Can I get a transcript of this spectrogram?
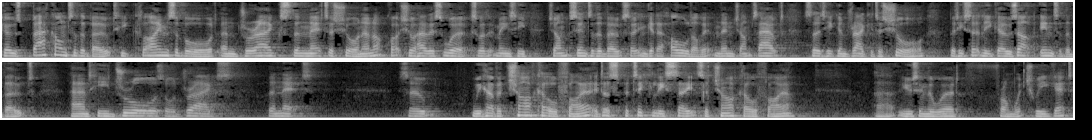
goes back onto the boat, he climbs aboard and drags the net ashore. Now, I'm not quite sure how this works, whether it means he jumps into the boat so he can get a hold of it and then jumps out so that he can drag it ashore, but he certainly goes up into the boat and he draws or drags the net. So we have a charcoal fire. It does particularly say it's a charcoal fire, uh, using the word from which we get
